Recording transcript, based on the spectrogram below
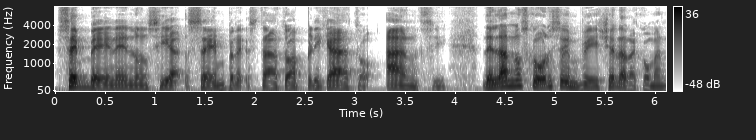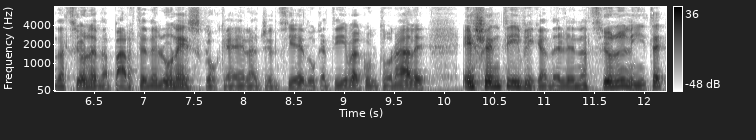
sebbene non sia sempre stato applicato, anzi, dell'anno scorso invece la raccomandazione da parte dell'UNESCO, che è l'Agenzia Educativa, Culturale e Scientifica delle Nazioni Unite,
